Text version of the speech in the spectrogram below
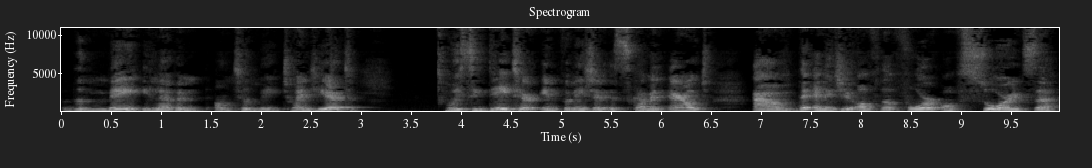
the May 11th until May 20th, we see data information is coming out um, the energy of the Four of Swords uh,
